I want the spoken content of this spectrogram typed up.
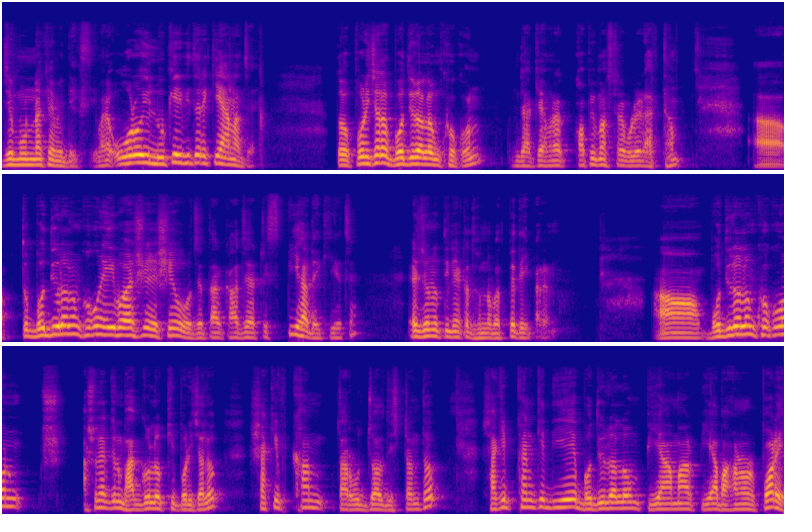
যে মুন্নাকে আমি দেখছি মানে ওর ওই লুকের ভিতরে কি আনা যায়? তো পরিচালক বদিউল আলম খোকন, যাকে আমরা কপি মাস্টার বলে রাখতাম তো বদিউল আলম খোকন এই বয়সে এসেও যে তার কাজে একটা স্পৃহা দেখিয়েছে, এর জন্য তিনি একটা ধন্যবাদ পেতেই পারেন। বদিউল আলম খোকন আসলে একজন ভাগ্যলক্ষ্মী পরিচালক। শাকিব খান তার উজ্জ্বল দৃষ্টান্ত। শাকিব খানকে দিয়ে বদিউল আলম পিয়া আমার পিয়া বানানোর পরে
